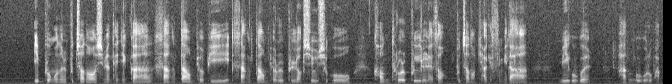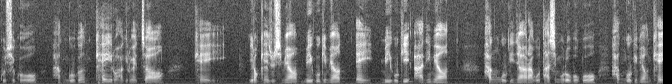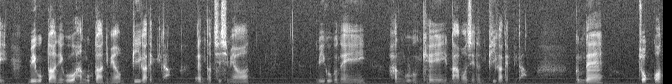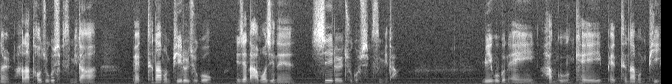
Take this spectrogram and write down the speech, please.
if문을 붙여 넣으시면 되니까 쌍따옴표 B, 쌍따옴표를 블럭 씌우시고 컨트롤 V를 해서 붙여 넣기 하겠습니다. 미국을 한국으로 바꾸시고 한국은 K로 하기로 했죠. K 이렇게 해주시면 미국이면 A, 미국이 아니면 한국이냐라고 다시 물어보고 한국이면 K, 미국도 아니고 한국도 아니면 B가 됩니다. 엔터 치시면 미국은 A, 한국은 K, 나머지는 B가 됩니다. 근데 조건을 하나 더 주고 싶습니다. 베트남은 B를 주고 이제 나머지는 C를 주고 싶습니다. 미국은 A, 한국은 K, 베트남은 B,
